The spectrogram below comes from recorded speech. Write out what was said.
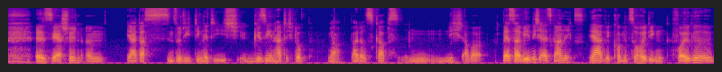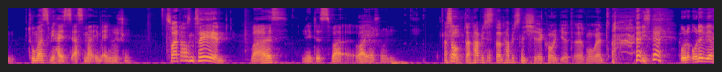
Äh, sehr schön. Ähm, ja, das sind so die Dinge, die ich gesehen hatte. Ich glaube, ja, weiteres gab es nicht, aber besser wenig als gar nichts. Ja, wir kommen zur heutigen Folge. Ähm, Thomas, wie heißt es erstmal im Englischen? 2010. Was? Nee, das war, war ja schon. Achso, dann habe ich es hab nicht äh, korrigiert. Äh, Moment. Ich, oder, oder wir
